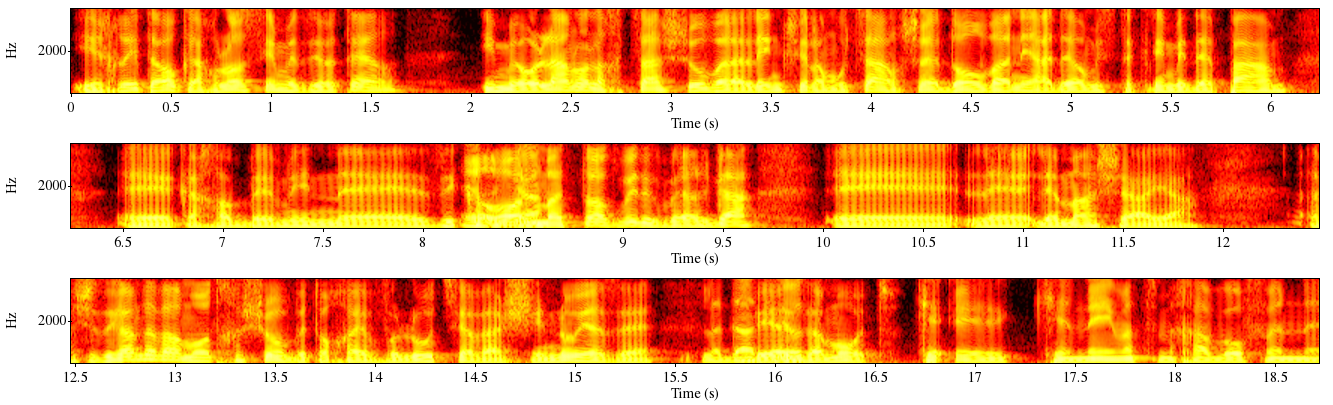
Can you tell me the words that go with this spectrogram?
היא החליטה, אוקיי, אנחנו לא עושים את זה יותר. היא מעולם לא לחצה שוב על הלינק של המוצר, אני חושב שדור ואני עד היום מסתכלים מדי פעם, אה, ככה במין אה, זיכרון ערגה. מתוק, בדיוק, בערגה, אה, למה שהיה. שזה גם דבר מאוד חשוב בתוך האבולוציה והשינוי הזה לדעת להיות ביזמות. כ- אה, כנה עם עצמך באופן אה,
